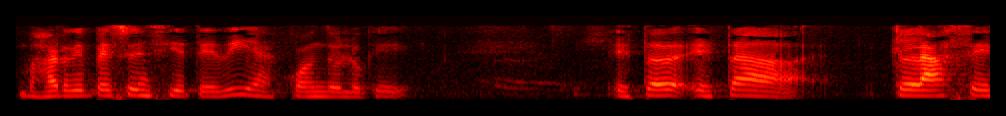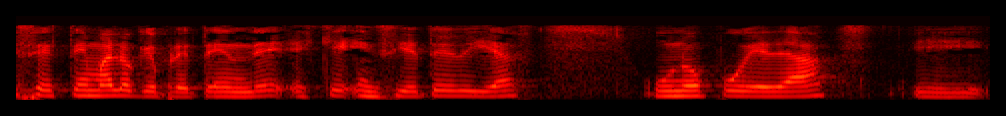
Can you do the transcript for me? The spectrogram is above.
bajar de peso en siete días, cuando lo que esta, esta clase, ese tema lo que pretende es que en siete días uno pueda eh,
